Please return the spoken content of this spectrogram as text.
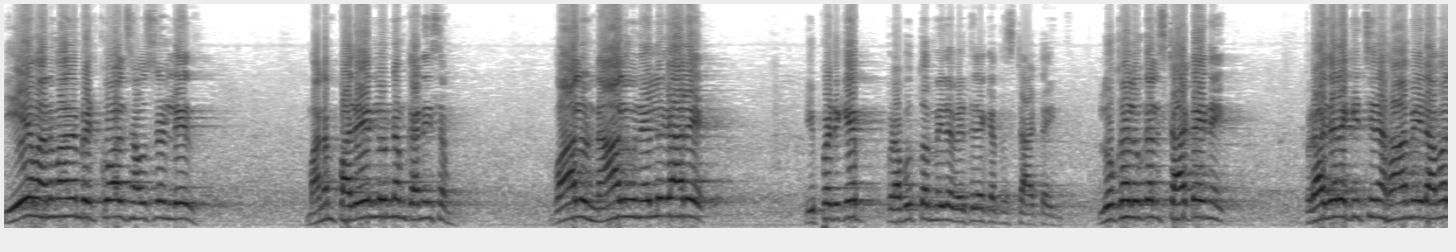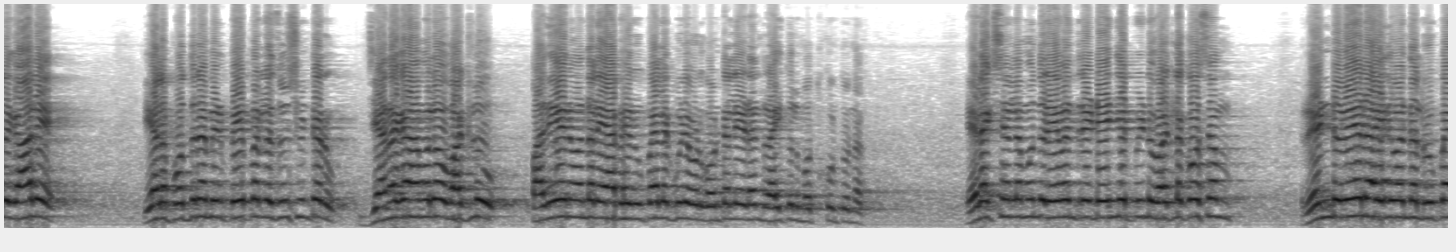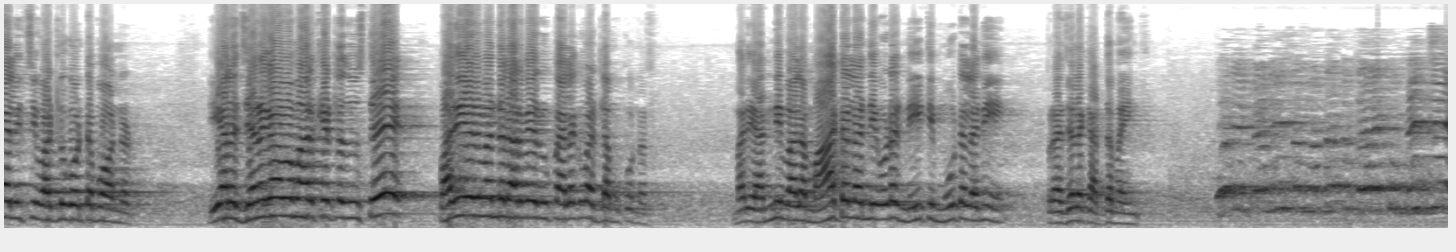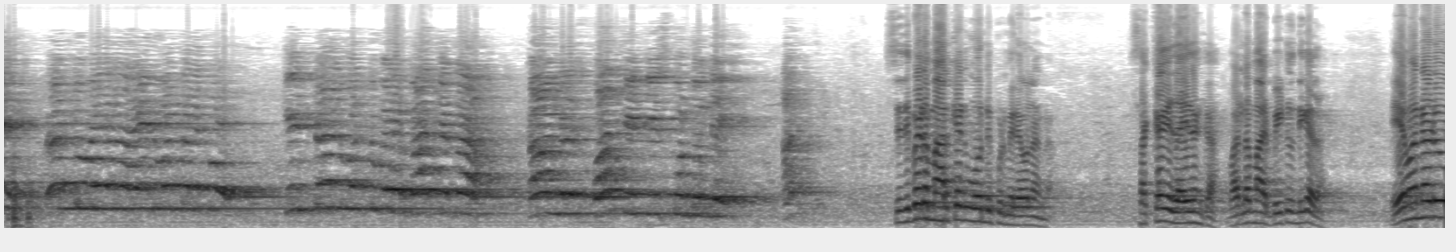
ఏం అనుమానం పెట్టుకోవాల్సిన అవసరం లేదు. మనం పదేళ్ళు ఉన్నాం కనీసం. వాళ్ళు నాలుగు నెలలు కాలే. ఇప్పటికే ప్రభుత్వం మీద వ్యతిరేకత స్టార్ట్ అయింది. లుకలుకలు స్టార్ట్ అయినాయి. ప్రజలకు ఇచ్చిన హామీలు అమలు కాలే. ఇవాళ పొద్దున మీరు పేపర్లో చూసింటారు. జనగామలో వడ్లు పదిహేను వందల యాభై రూపాయలకు కూడా ఇప్పుడు కొంటలేడని రైతులు మొత్తుకుంటున్నారు. ఎలక్షన్ల ముందు రేవంత్ రెడ్డి ఏం చెప్పిండు? వడ్ల కోసం రెండు వేల ఐదు వందల రూపాయలు ఇచ్చి వడ్లు కొంటమో అన్నాడు. ఇవాళ జనగామ మార్కెట్లో చూస్తే పదిహేను వందల అరవై రూపాయలకు వడ్లు అమ్ముకున్నారు. మరి అన్ని వాళ్ళ మాటలన్నీ కూడా నీటి మూటలని ప్రజలకు అర్థమైంది. సిద్దిపేట మార్కెట్ పోండి ఇప్పుడు మీరు ఎవరన్నా. చక్కగా ధైర్యంక వడ్ల మా బీట్ ఉంది కదా. ఏమన్నాడు?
